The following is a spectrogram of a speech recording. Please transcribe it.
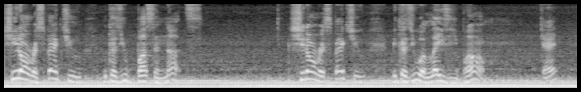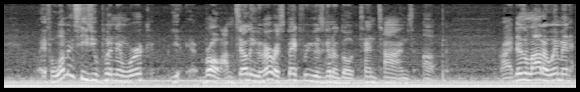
She don't respect you because you busting nuts. She don't respect you because you a lazy bum. Okay? If a woman sees you putting in work, bro, I'm telling you, her respect for you is gonna go 10 times up. Right? There's a lot of women,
